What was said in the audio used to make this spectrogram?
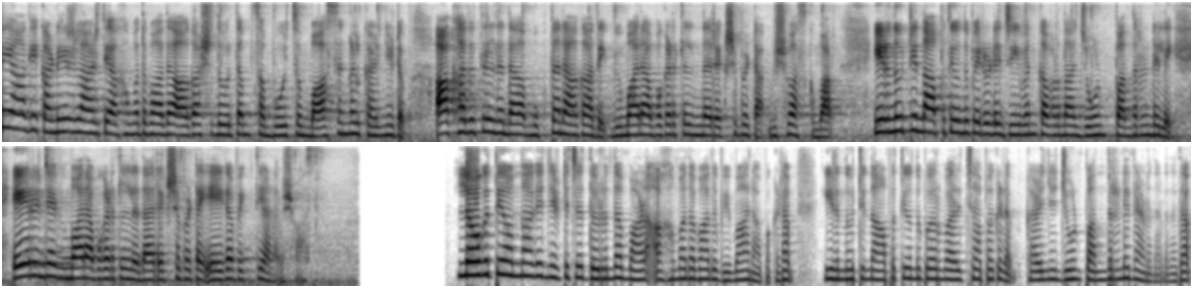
ലോകത്തെ ആകെ കണ്ണീരിലാഴ്ത്തിയ അഹമ്മദാബാദ് ആകാശ ദുരന്തം സംഭവിച്ച മാസങ്ങൾ കഴിഞ്ഞിട്ടും ആഘാതത്തിൽ നിന്ന് മുക്തനാകാതെ വിമാന അപകടത്തിൽ നിന്ന് രക്ഷപ്പെട്ട വിശ്വാസ് കുമാർ. ഇരുന്നൂറ്റി നാൽപ്പത്തിയൊന്ന് പേരുടെ ജീവൻ കവർന്ന ജൂൺ പന്ത്രണ്ടിലെ എയർ ഇന്ത്യ വിമാന അപകടത്തിൽ നിന്ന് രക്ഷപ്പെട്ട ഏക വ്യക്തിയാണ് വിശ്വാസ്. ലോകത്തെ ഒന്നാകെ ഞെട്ടിച്ച ദുരന്തമാണ് അഹമ്മദാബാദ് വിമാനാപകടം. ഇരുന്നൂറ്റി നാൽപ്പത്തിയൊന്ന് പേർ മരിച്ച അപകടം കഴിഞ്ഞ ജൂൺ പന്ത്രണ്ടിനാണ് നടന്നത്.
